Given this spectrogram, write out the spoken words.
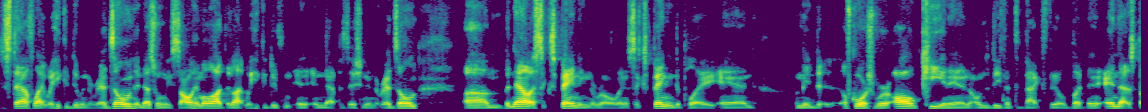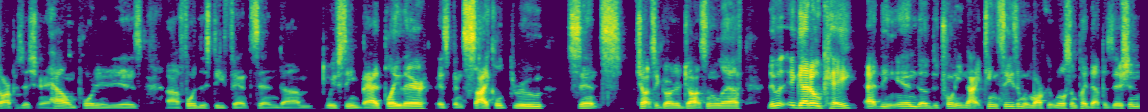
staff liked what he could do in the red zone, and that's when we saw him a lot. They liked what he could do from in, in that position in the red zone. Um, but now it's expanding the role and it's expanding the play and I mean, of course, we're all keying in on the defensive backfield, but and that star position and how important it is uh, for this defense. And um, we've seen bad play there. It's been cycled through since Chauncey Gardner Johnson left. It, it got okay at the end of the 2019 season when Marco Wilson played that position.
